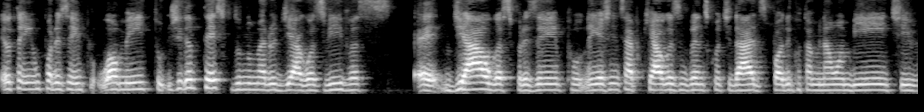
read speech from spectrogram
eu tenho, por exemplo, o aumento gigantesco do número de águas vivas, é, de algas, por exemplo, né? e a gente sabe que algas em grandes quantidades podem contaminar o ambiente.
